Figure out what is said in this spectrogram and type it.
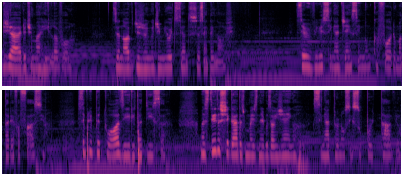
Diário de Marie Laveau, 19 de junho de 1869. Servir-se a Jensen nunca fora uma tarefa fácil. Sempre impetuosa e irritadiça. Mas desde a chegada de mais negros ao engenho, Sinhá tornou-se insuportável.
